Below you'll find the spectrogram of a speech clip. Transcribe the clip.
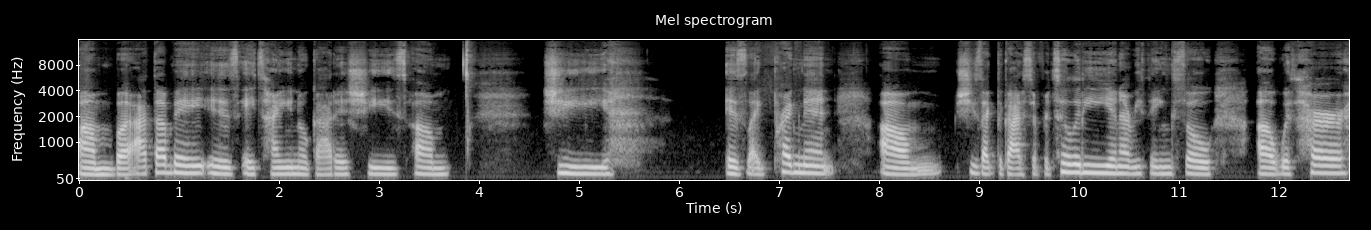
um but Atabey is a taino goddess she's um she is like pregnant Um, she's like the goddess of fertility and everything. So, uh, with her,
